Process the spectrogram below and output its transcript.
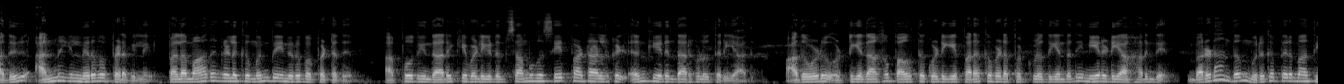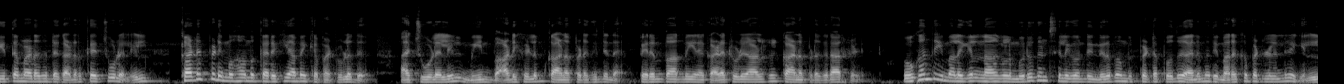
அது அண்மையில் நிறுவப்படவில்லை. பல மாதங்களுக்கு முன்பே நிறுவப்பட்டது. அப்போது இந்த அறிக்கை வெளியிடும் சமூக செயற்பாட்டாளர்கள் எங்கே இருந்தார்களோ தெரியாது. அதோடு ஒட்டியதாக பௌத்த கொடியை பறக்க விடப்பட்டுள்ளது என்பதை நேரடியாக அறிந்தேன். வருடாந்தம் முருகப்பெருமான் தீர்த்தமாடுகின்ற கடற்கரை சூழலில் கடற்படை முகாமுக்கு அருகே அமைக்கப்பட்டுள்ளது. அச்சூழலில் மீன் வாடிகளும் காணப்படுகின்றன. பெரும்பான்மையின கடற்றொழிலாளர்கள் காணப்படுகிறார்கள். உகந்தை மலையில் நாங்கள் முருகன் சிலை ஒன்றை நிறுவ முற்பட்ட போது அனுமதி மறக்கப்பட்டுள்ள நிலையில்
